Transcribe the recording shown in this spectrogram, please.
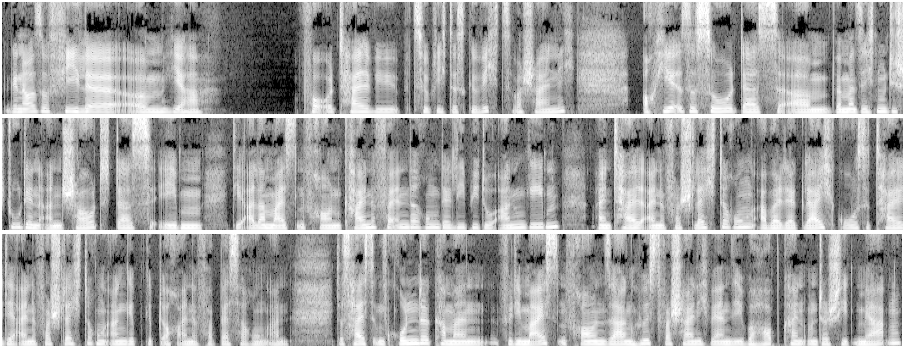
genauso viele ähm, ja, Vorurteile wie bezüglich des Gewichts wahrscheinlich. Auch hier ist es so, dass ähm, wenn man sich nur die Studien anschaut, dass eben die allermeisten Frauen keine Veränderung der Libido angeben, ein Teil eine Verschlechterung, aber der gleich große Teil, der eine Verschlechterung angibt, gibt auch eine Verbesserung an. Das heißt, im Grunde kann man für die meisten Frauen sagen, höchstwahrscheinlich werden sie überhaupt keinen Unterschied merken.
